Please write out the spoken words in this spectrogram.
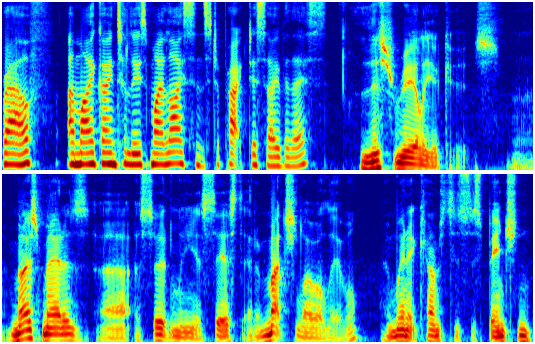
Ralph, am I going to lose my license to practice over this? This rarely occurs. Uh, most matters uh, are certainly assessed at a much lower level, and when it comes to suspension,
